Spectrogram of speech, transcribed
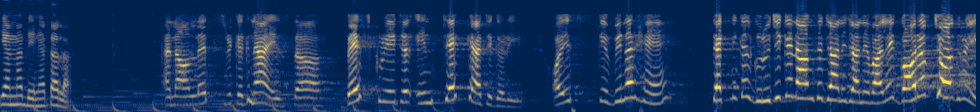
यांना देण्यात आला. And now let's recognize the best creator in tech category. और इसके विनर हैं टेक्निकल गुरुजी के नाम से जाने जाने वाले गौरव चौधरी।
